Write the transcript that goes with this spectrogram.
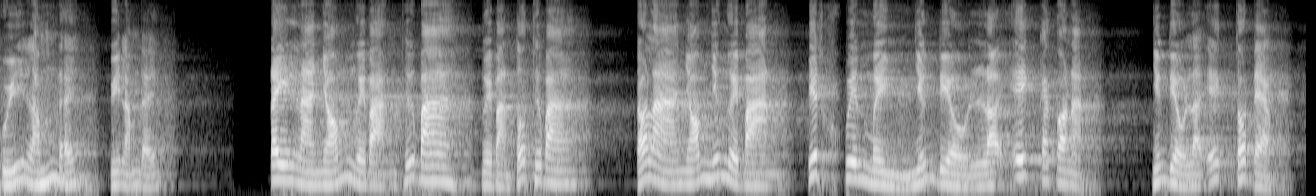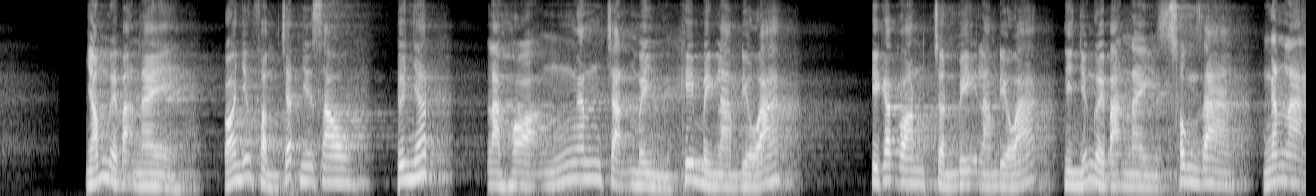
quý lắm đấy, quý lắm đấy. Đây là nhóm người bạn thứ ba, người bạn tốt thứ ba. Đó là nhóm những người bạn biết khuyên mình những điều lợi ích các con ạ. À. những điều lợi ích tốt đẹp. Nhóm người bạn này có những phẩm chất như sau. Thứ nhất là họ ngăn chặn mình khi mình làm điều ác. Khi các con chuẩn bị làm điều ác thì những người bạn này xông ra ngăn lại.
